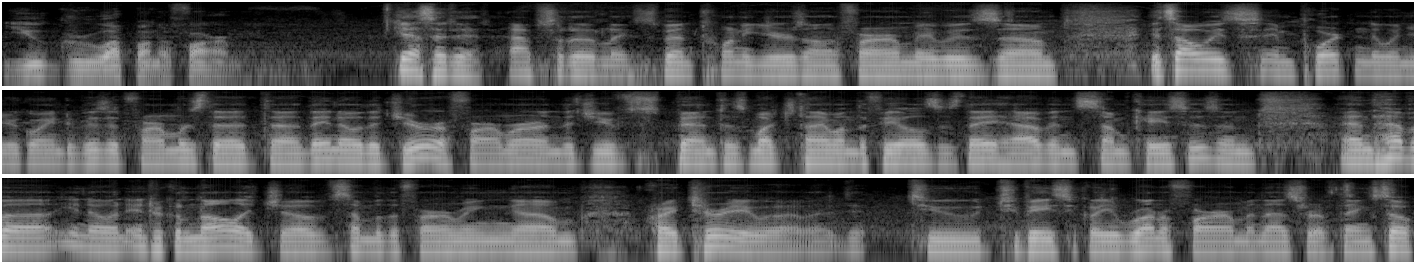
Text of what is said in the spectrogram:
you grew up on a farm. Yes, I did. Absolutely. Spent 20 years on a farm. It was. Um, it's always important when you're going to visit farmers that uh, they know that you're a farmer and that you've spent as much time on the fields as they have in some cases, and and have a you know an integral knowledge of some of the farming um, criteria. Uh, to, to basically run a farm and that sort of thing. So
